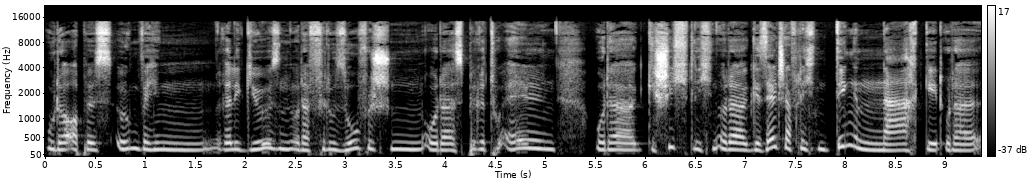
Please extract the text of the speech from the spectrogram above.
oder ob es irgendwelchen religiösen oder philosophischen oder spirituellen oder geschichtlichen oder gesellschaftlichen Dingen nachgeht oder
